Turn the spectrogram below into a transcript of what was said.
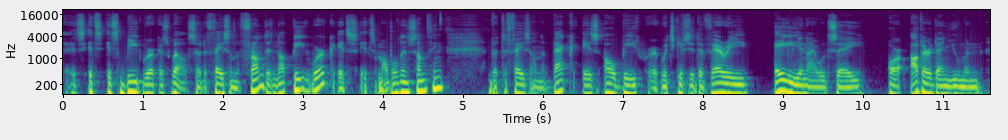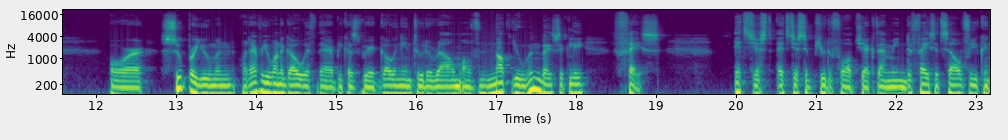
it's, it's, it's beadwork as well. So the face on the front is not beadwork. It's, it's modeled in something, but the face on the back is all beadwork, which gives it a very alien, I would say, or other than human or superhuman, whatever you want to go with there, because we're going into the realm of not human, basically, face. It's just, it's just a beautiful object. I mean, the face itself, you can,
